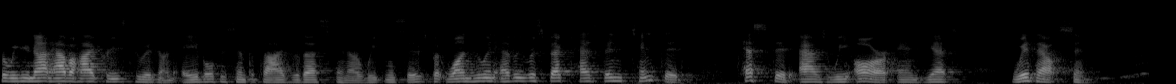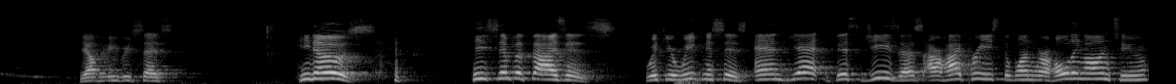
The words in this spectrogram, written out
For we do not have a high priest who is unable to sympathize with us in our weaknesses, but one who in every respect has been tempted tested as we are, and yet without sin. The author of Hebrews says, He knows, He sympathizes with your weaknesses, and yet this Jesus, our high priest, the one we're holding on to,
